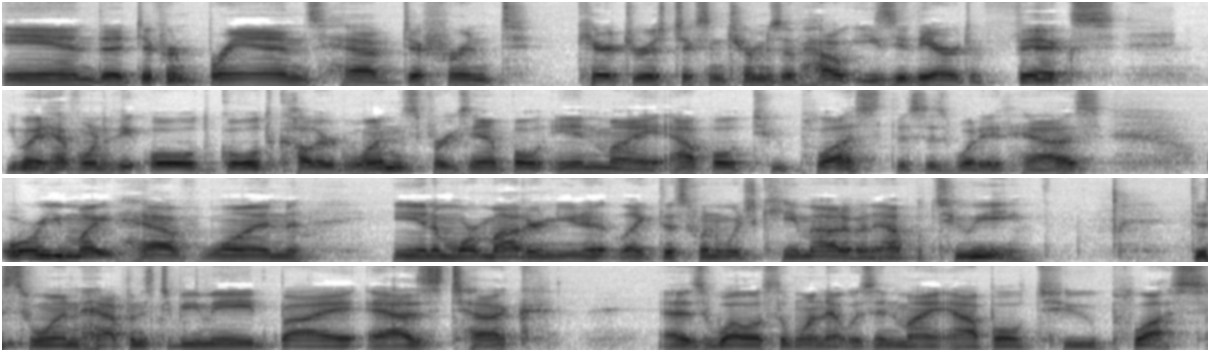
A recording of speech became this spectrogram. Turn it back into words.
and the different brands have different characteristics in terms of how easy they are to fix. You might have one of the old gold colored ones, for example, in my Apple II Plus, this is what it has. Or you might have one in a more modern unit like this one, which came out of an Apple IIe. This one happens to be made by Astec, as well as the one that was in my Apple II Plus.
